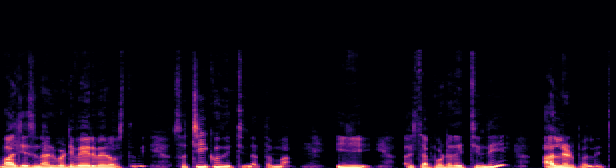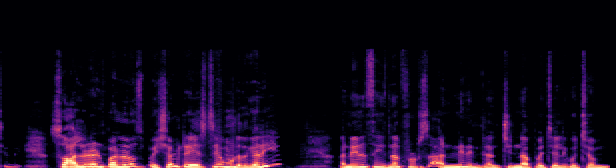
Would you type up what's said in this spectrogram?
వాళ్ళు చేసిన దాన్ని బట్టి వేరు వేరే వస్తుంది. సో చీకు తెచ్చింది అత్తమ్మ. ఈ సపోటా తెచ్చింది అల్లనడి పళ్ళు తెచ్చింది. సో అల్లనడి పళ్ళలో స్పెషల్ టేస్ట్ ఏమి ఉండదు కానీ నేను సీజనల్ ఫ్రూట్స్ అన్నీ తింటాను. చిన్నప్పటి చెల్లి కొంచెం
